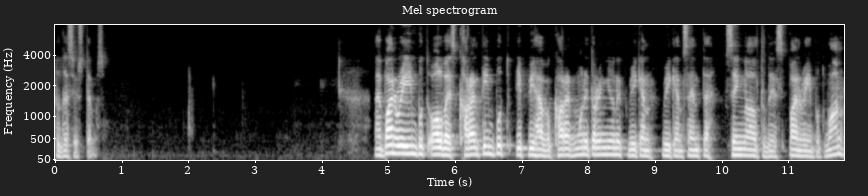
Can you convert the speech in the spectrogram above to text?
to the systems. A binary input always current input. If we have a current monitoring unit, we can we can send the signal to this binary input 1.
